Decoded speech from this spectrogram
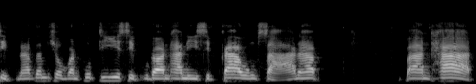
20 นะครับท่านผู้ชมวันพุธที่ 20 อุดรธานี 19 องศานะครับ บ้านธาตุ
